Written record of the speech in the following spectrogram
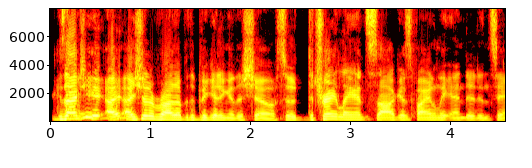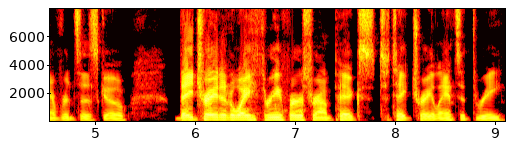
Because actually, I, I should have brought up at the beginning of the show. So the Trey Lance saga saga's finally ended in San Francisco. They traded away three first round picks to take Trey Lance at three.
